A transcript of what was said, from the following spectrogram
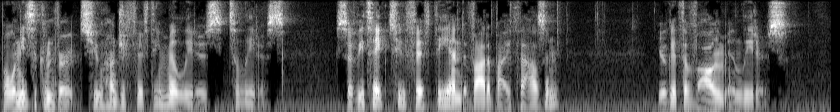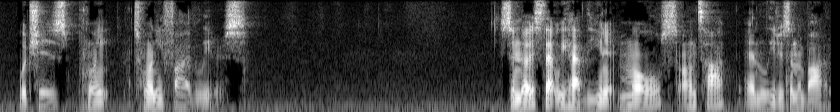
But we need to convert 250 milliliters to liters. So if you take 250 and divide it by 1,000, you'll get the volume in liters, which is 0.25 liters. So notice that we have the unit moles on top and liters on the bottom.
